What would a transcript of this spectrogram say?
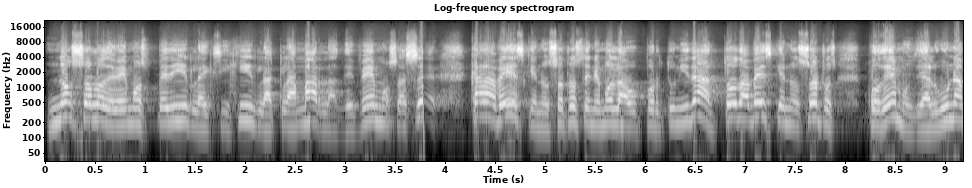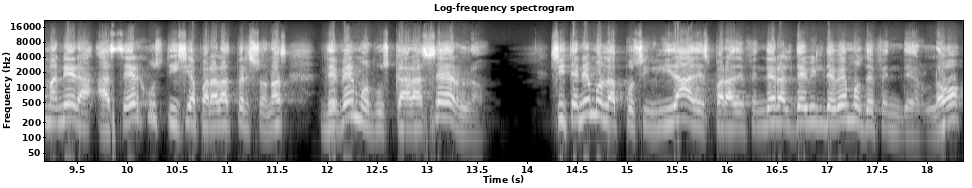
No solo debemos pedirla, exigirla, clamarla, debemos hacer. Cada vez que nosotros tenemos la oportunidad, toda vez que nosotros podemos de alguna manera hacer justicia para las personas, debemos buscar hacerlo. Si tenemos las posibilidades para defender al débil, debemos defenderlo.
